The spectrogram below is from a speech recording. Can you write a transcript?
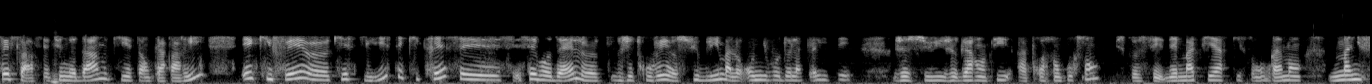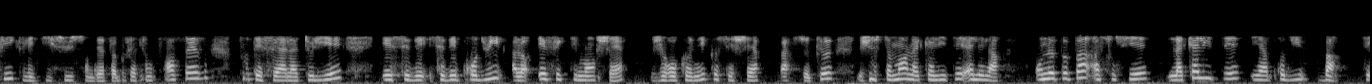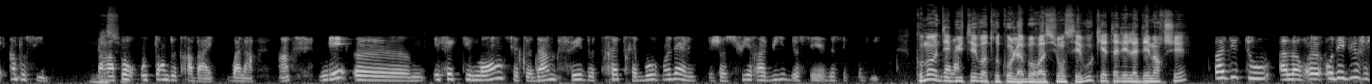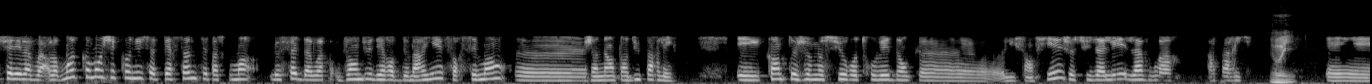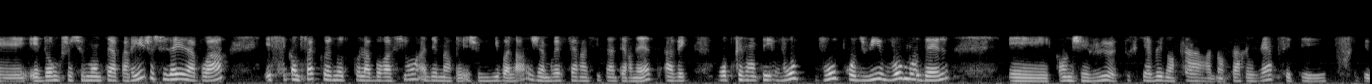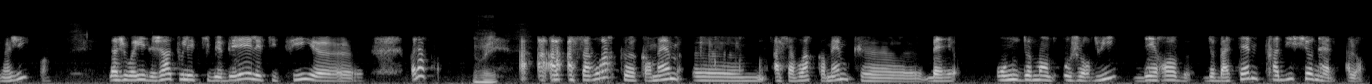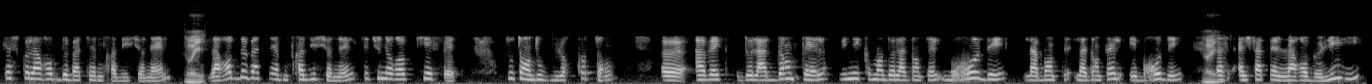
C'est ça, c'est une dame qui est encore à Paris et qui fait, euh, qui est styliste et qui crée ces, ces, ces modèles euh, que j'ai trouvé euh, sublimes. Alors au niveau de la qualité, je suis, je garantis à 300% puisque c'est des matières qui sont vraiment magnifiques. Les tissus sont des fabrications françaises, tout est fait à l'atelier et c'est des, c'est des produits alors effectivement chers. Je reconnais que c'est cher parce que justement la qualité elle est là. On ne peut pas associer la qualité et un produit bas, c'est impossible bien par sûr. rapport au temps de travail. Voilà. Hein. Mais euh, effectivement, cette dame fait de très très beaux modèles. Je suis ravie de ces, de ces produits. Comment a débuté votre collaboration? C'est vous qui êtes allé la démarcher? Pas du tout. Alors, euh, au début, je suis allée la voir. Alors, moi, comment j'ai connu cette personne? C'est parce que moi, le fait d'avoir vendu des robes de mariée, forcément, euh, j'en ai entendu parler. Et quand je me suis retrouvée donc licenciée, je suis allée la voir à Paris. Oui. Et, et, donc, je suis montée à Paris, je suis allée la voir, et c'est comme ça que notre collaboration a démarré. Je lui dis, voilà, j'aimerais faire un site internet avec, représenter vos, vos produits, vos modèles. Et quand j'ai vu tout ce qu'il y avait dans sa, dans sa réserve, c'était, c'était magique, quoi. Là, je voyais déjà tous les petits bébés, les petites filles, euh, voilà. Oui. À, à, à, savoir que quand même, euh, à savoir quand même que, ben, on nous demande aujourd'hui des robes de baptême traditionnelles. Alors, qu'est-ce que la robe de baptême traditionnelle? Oui. La robe de baptême traditionnelle, c'est une robe qui est faite tout en doublure coton, euh, avec de la dentelle, uniquement de la dentelle, brodée. La, la dentelle est brodée. Oui. Elle s'appelle la robe Lily.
